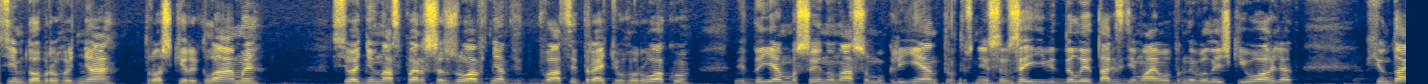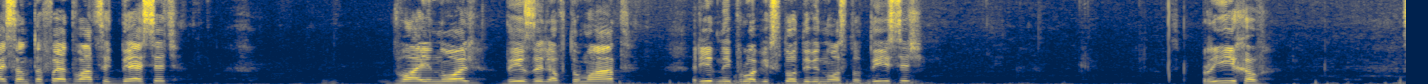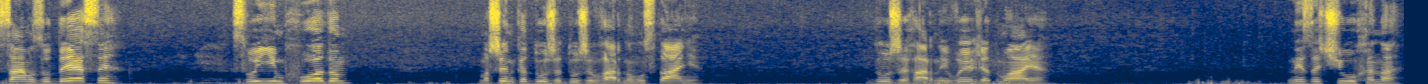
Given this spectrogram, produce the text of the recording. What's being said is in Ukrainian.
Всім доброго дня, трошки реклами. Сьогодні в нас 1 жовтня 2023 року. Віддаємо машину нашому клієнту, точніше, вже її віддали, так знімаємо невеличкий огляд. Hyundai Santa Fe 2010 2.0, дизель, автомат, рідний пробіг 190 тисяч. Приїхав сам з Одеси своїм ходом. Машинка дуже-дуже в гарному стані. Дуже гарний вигляд має. Не зачухана.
